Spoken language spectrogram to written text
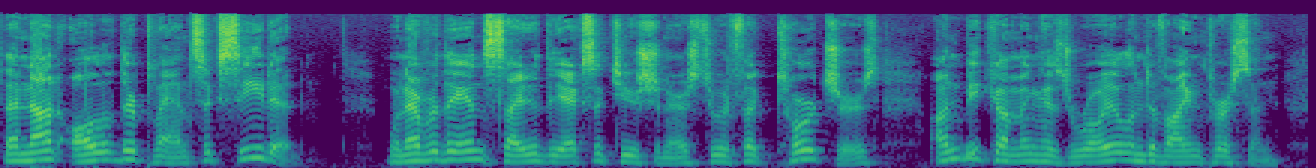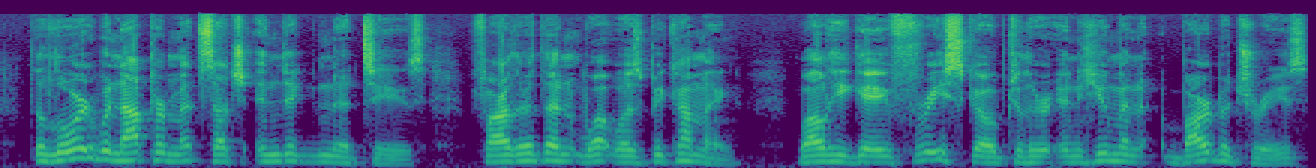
that not all of their plans succeeded. Whenever they incited the executioners to inflict tortures unbecoming his royal and divine person, the Lord would not permit such indignities farther than what was becoming, while he gave free scope to their inhuman barbaries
